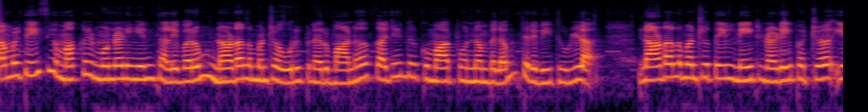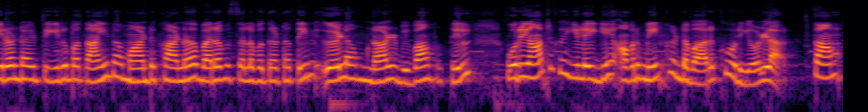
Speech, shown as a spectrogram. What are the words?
தமிழ் தேசிய மக்கள் முன்னணியின் தலைவரும் நாடாளுமன்ற உறுப்பினருமான கஜேந்திரகுமார் பொன்னம்பலம் தெரிவித்துள்ளார். நாடாளுமன்றத்தில் நேற்று நடைபெற்ற இரண்டாயிரத்தி இருபத்தி ஐந்தாம் ஆண்டுக்கான வரவு செலவு திட்டத்தின் ஏழாம் நாள் விவாதத்தில் உரையாற்றுகையிலேயே அவர் மேற்கண்டவாறு கூறியுள்ளார். தாம்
